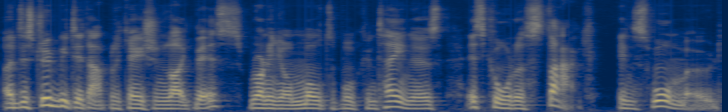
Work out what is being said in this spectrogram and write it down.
A distributed application like this, running on multiple containers, is called a stack in swarm mode,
